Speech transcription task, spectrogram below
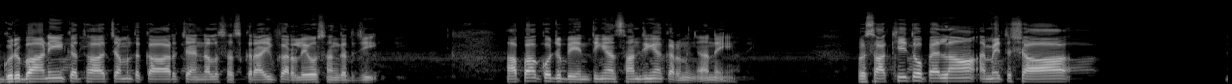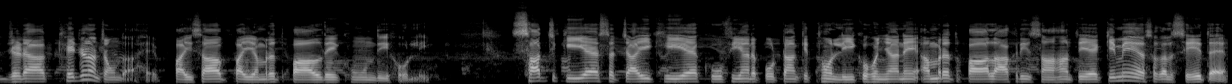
ਗੁਰਬਾਣੀ ਕਥਾ ਚਮਤਕਾਰ ਚੈਨਲ ਸਬਸਕ੍ਰਾਈਬ ਕਰ ਲਿਓ ਸੰਗਤ ਜੀ। ਆਪਾਂ ਕੁਝ ਬੇਨਤੀਆਂ ਸਾਂਝੀਆਂ ਕਰਨੀਆਂ ਨੇ। ਵਿਸਾਖੀ ਤੋਂ ਪਹਿਲਾਂ ਅਮਿਤ ਸ਼ਾਹ ਜਿਹੜਾ ਖੇਡਣਾ ਚਾਹੁੰਦਾ ਹੈ, ਭਾਈ ਸਾਹਿਬ, ਭਾਈ ਅੰਮ੍ਰਿਤਪਾਲ ਦੇ ਖੂਨ ਦੀ ਹੋਲੀ। ਸੱਚ ਕੀ ਹੈ, ਸਚਾਈ ਕੀ ਹੈ, ਖੂਫੀਆਂ ਰਿਪੋਰਟਾਂ ਕਿੱਥੋਂ ਲੀਕ ਹੋਈਆਂ ਨੇ, ਅੰਮ੍ਰਿਤਪਾਲ ਆਖਰੀ ਸਾਹਾਂ ਤੇ ਹੈ, ਕਿਵੇਂ ਅਸਲ ਸਿਹਤ ਹੈ,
